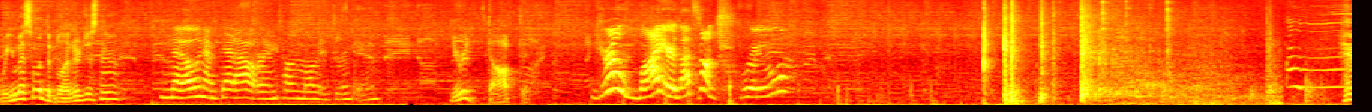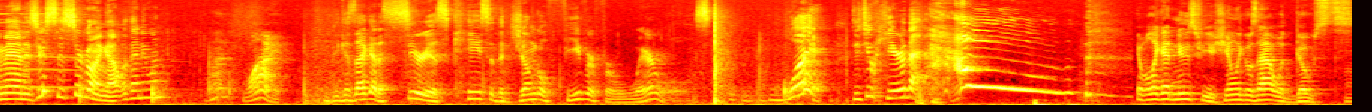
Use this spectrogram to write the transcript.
Were you messing with the blender just now? No, now get out or I'm telling mom you're drinking. You're adopted. You're a liar. That's not true. Hey man, is your sister going out with anyone? What? Why? Because I got a serious case of the jungle fever for werewolves. What? Did you hear that howl? Yeah, well, I got news for you. She only goes out with ghosts.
